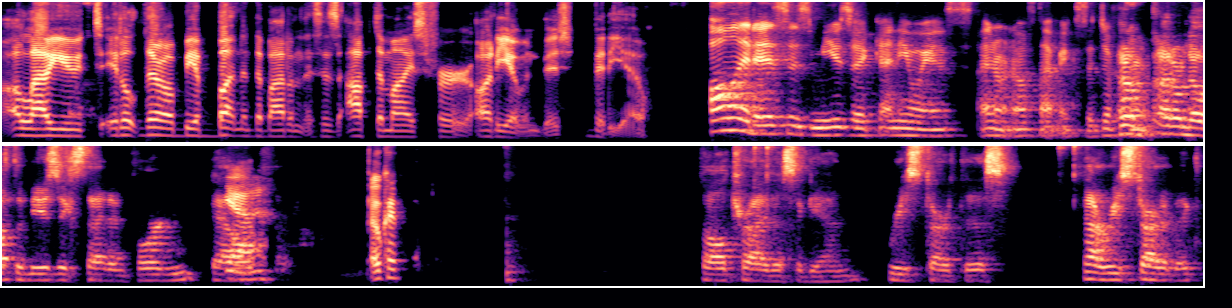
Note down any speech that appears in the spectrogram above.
allow you to, it'll, there'll be a button at the bottom that says optimize for audio and vis- video. All it is is music, anyways. I don't know if that makes a I don't, difference. I don't know if the music's that important. Dallas. Yeah. Okay. So I'll try this again, restart this. Not restart it, but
